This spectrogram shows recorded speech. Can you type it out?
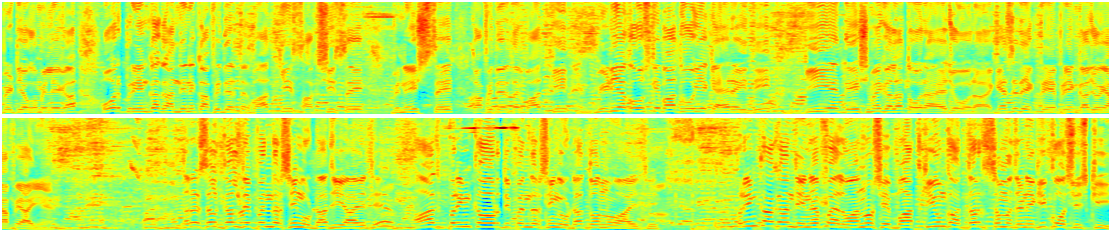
बेटियों को मिलेगा? और प्रियंका गांधी ने काफ़ी देर तक बात की, साक्षी से, विनेश से, काफ़ी देर तक बात की। मीडिया को उसके बाद वो ये कह रही थी कि ये देश में गलत हो रहा है, जो हो रहा है। कैसे देखते हैं प्रियंका जो यहाँ पे आई हैं? दरअसल कल दीपेंद्र सिंह हुड्डा जी आए थे। आज प्रियंका और दीपेंद्र सिंह हुड्डा दोनों आए थे। प्रियंका गांधी ने पहलवानों से बात की, उनका दर्द समझने की कोशिश की।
